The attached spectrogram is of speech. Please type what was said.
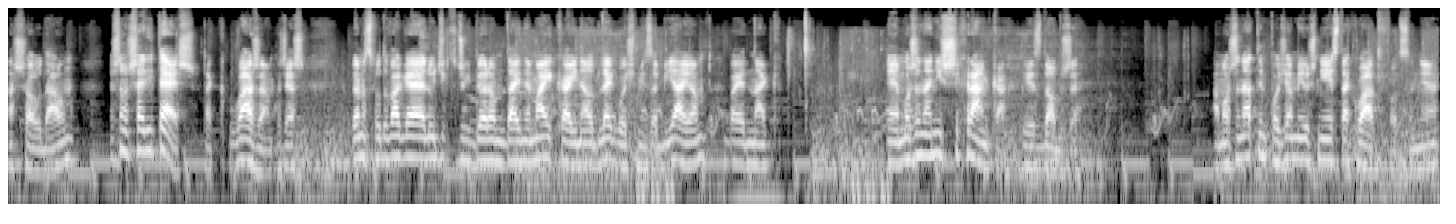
na showdown. Zresztą Shelly też, tak uważam, chociaż biorąc pod uwagę ludzi, którzy biorą Dynamike'a i na odległość mnie zabijają, to chyba jednak... Nie, może na niższych rankach jest dobrze. A może na tym poziomie już nie jest tak łatwo, co nie?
